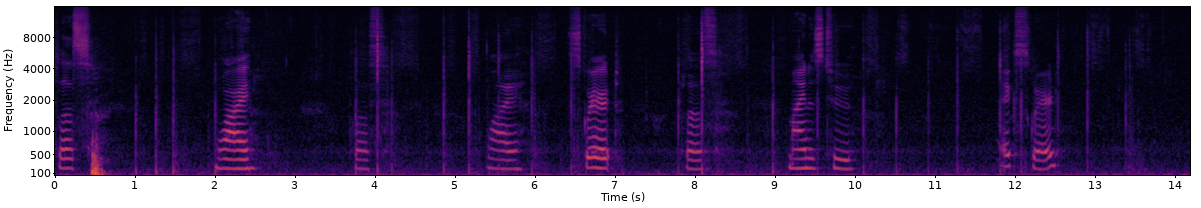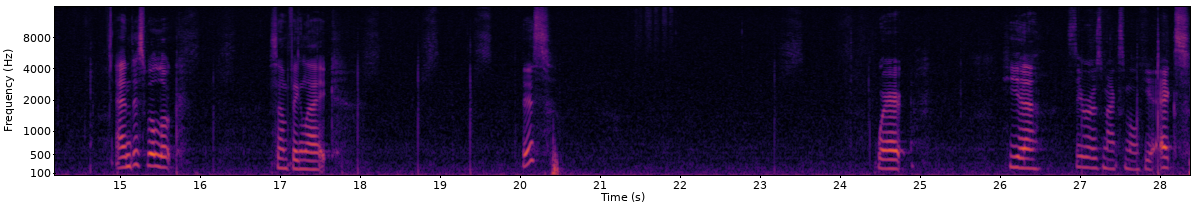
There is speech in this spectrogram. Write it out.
plus y plus y squared plus minus 2 x squared. And this will look something like this, where here 0 is maximal, here x,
